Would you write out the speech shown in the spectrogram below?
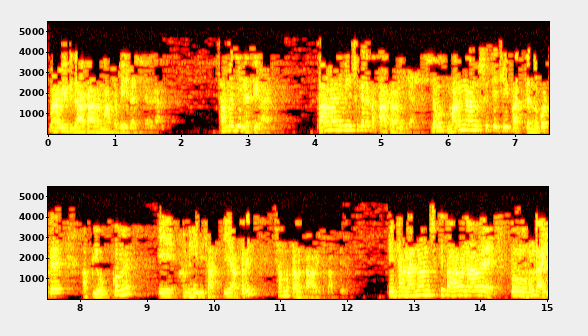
මහ විවිධාකාර මත ભેදස් කරගන්න. සමගිය නැතිලා යනවා. සාමාන්‍ය මිනිස්සු ගැන කතා කරන්න දෙයක්. නමුත් මරණානුස්සතිය ජීවත් කරනකොට අපි ඔක්කොම ඒ අමිහිරි ශක්තිය අතරේ සමතලතාවයටපත් වෙනවා. ඒ නිසා මරණානුස්සති භාවනාව කොහොම හොඳයි.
